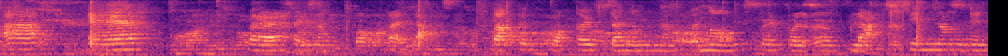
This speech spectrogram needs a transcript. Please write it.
Ah, eh, Pareha lang po pala. Bakit po kayo tanong ng tanong? Purple or black? Sinang din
